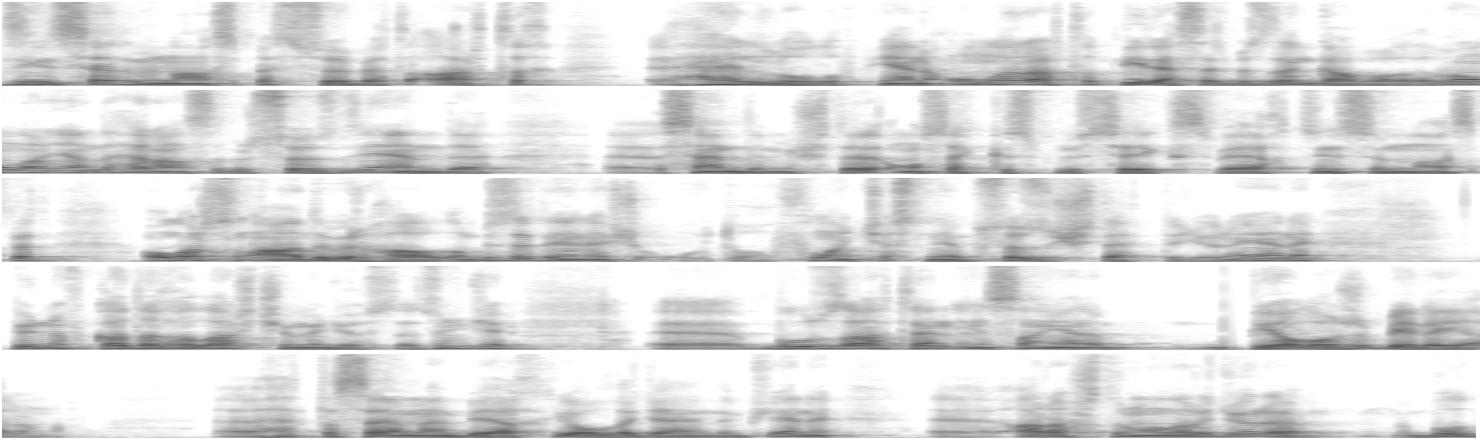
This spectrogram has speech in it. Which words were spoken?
cinsəl münasibət söhbəti artıq e, həll olub. Yəni onlar artıq bir əsr bizdən qabaqdır və onların yanında hər hansı bir söz deyəndə e, sən demişdə 18 plus seks və yaxud cinsi münasibət onlar üçün adi bir haldır. Bizdə deyənlər ki, oyda filan kəs niyə bu sözü işlətdi görə? Yəni bir növ qadağalar kimi göstərir. Çünki bu zaten insan yəni bioloji belə yaranıb. Hətta sən mən bayaq yolda gəldim ki, yəni araşdırmalara görə bu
